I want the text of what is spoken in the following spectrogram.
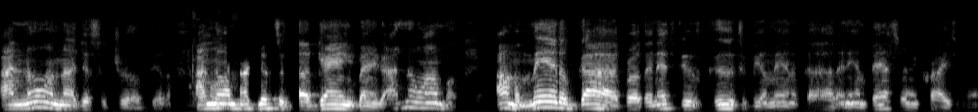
I know I'm not just a drug dealer. Come I know on. I'm not just a, a gang banger. I know I'm a I'm a man of God, brother, and that feels good to be a man of God, an ambassador in Christ, man.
